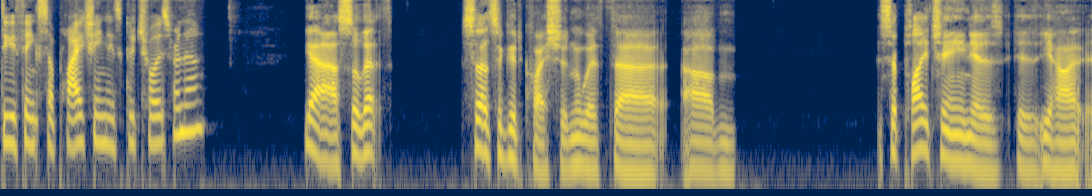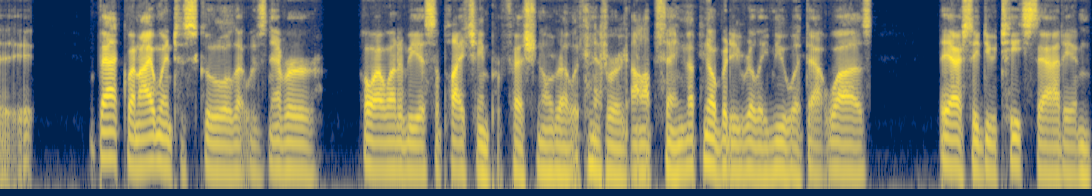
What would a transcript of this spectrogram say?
do you think supply chain is a good choice for them? Yeah, so that so that's a good question. With uh, um, supply chain is is you know it, back when I went to school, that was never oh I want to be a supply chain professional. That was never an option. That nobody really knew what that was. They actually do teach that in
